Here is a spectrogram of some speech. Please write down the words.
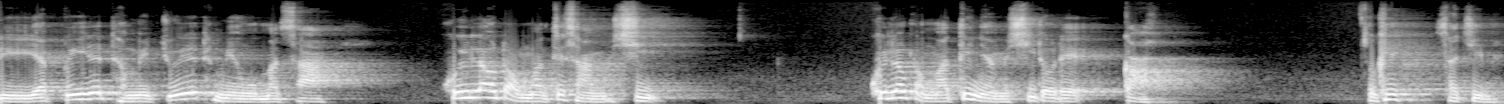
တွေရပေးတဲ့ထမင်းကျွေးတဲ့ထမင်းကိုမစားခွေးလောက်တောင်မှတစ္ဆာမရှိခွေးလောက်တောင်မှတိညာမရှိတော့တဲ့ကောင်โอเคစကြည့်မယ်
